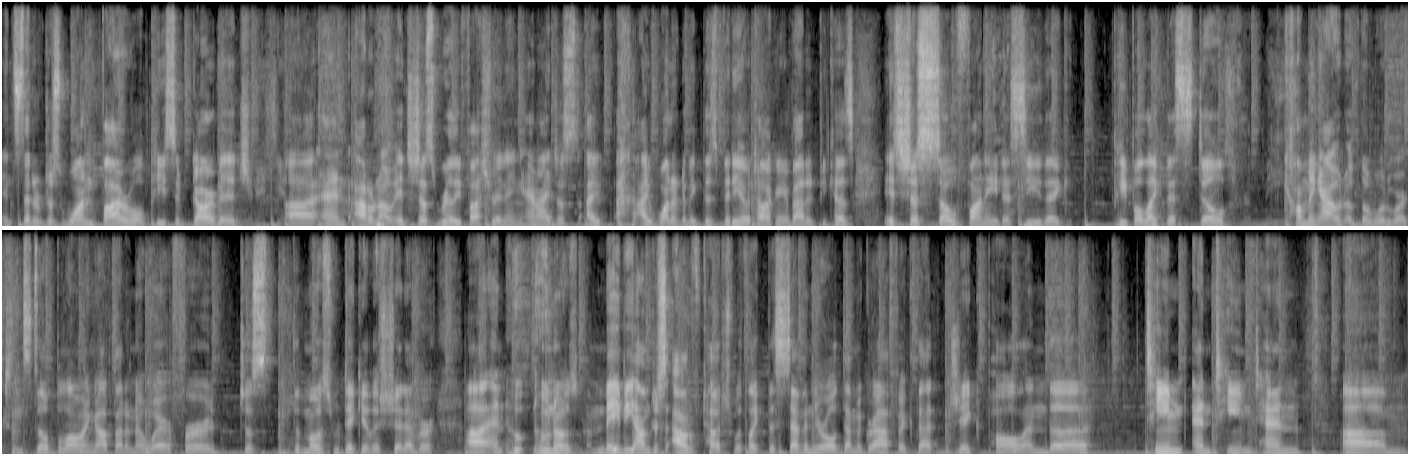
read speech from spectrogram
instead of just one viral piece of garbage. Uh, and I don't know it's just really frustrating. And I just I I wanted to make this video talking about it because it's just so funny to see like people like this still coming out of the woodworks and still blowing up out of nowhere for just the most ridiculous shit ever. Uh, and who, who knows? Maybe I'm just out of touch with like the seven year old demographic that Jake Paul and the team and team 10 um,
